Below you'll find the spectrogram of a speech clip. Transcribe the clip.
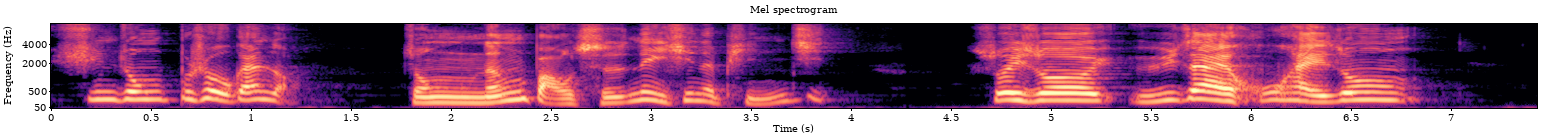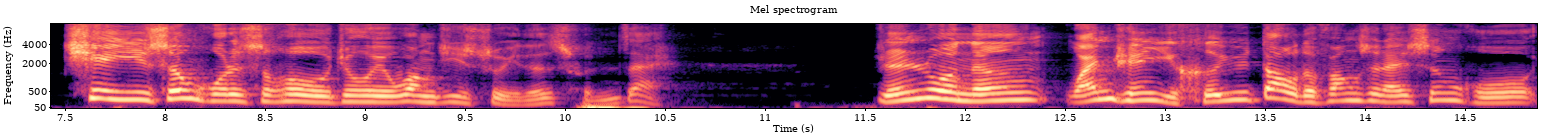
心中不受干扰，总能保持内心的平静。所以说，鱼在湖海中惬意生活的时候，就会忘记水的存在。人若能完全以合于道的方式来生活，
